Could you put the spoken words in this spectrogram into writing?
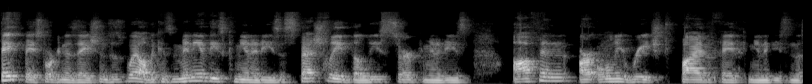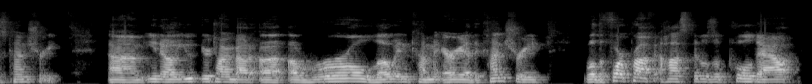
faith-based organizations as well, because many of these communities, especially the least served communities, often are only reached by the faith communities in this country. Um, you know, you, are talking about a, a rural, low-income area of the country. Well, the for-profit hospitals have pulled out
